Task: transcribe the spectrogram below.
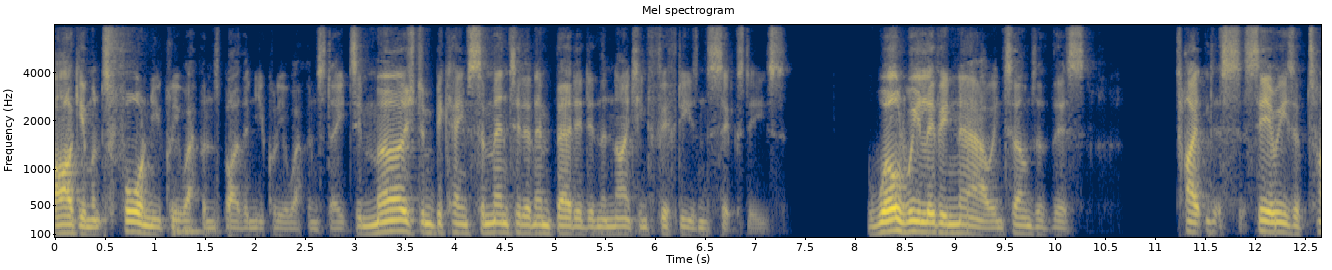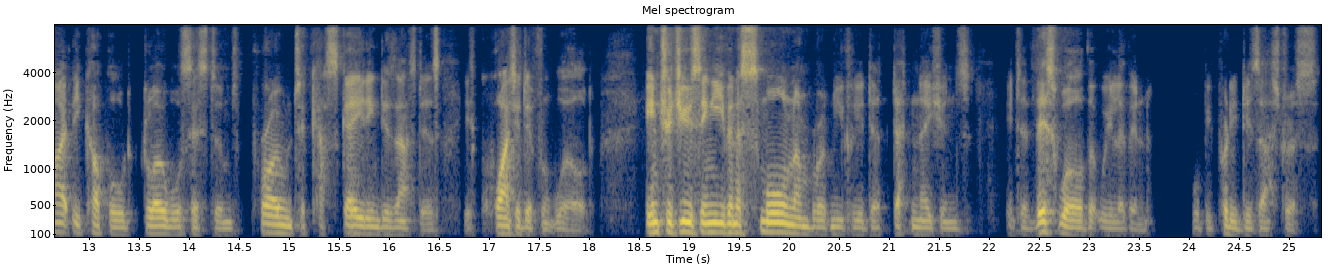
arguments for nuclear weapons by the nuclear weapon states emerged and became cemented and embedded in the 1950s and 60s. The world we live in now, in terms of this tight series of tightly coupled global systems prone to cascading disasters, is quite a different world. Introducing even a small number of nuclear de detonations into this world that we live in will be pretty disastrous.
